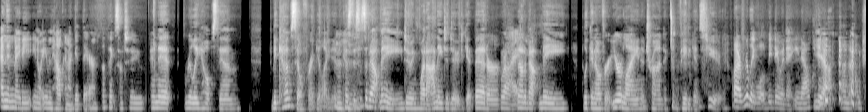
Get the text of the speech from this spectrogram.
And then maybe, you know, even how can I get there? I think so too. And it really helps them become self regulated because Mhm. this is about me doing what I need to do to get better, Right. not about me looking over at your lane and trying to compete against you. well, I really will be doing it, you know? Yeah, I know.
